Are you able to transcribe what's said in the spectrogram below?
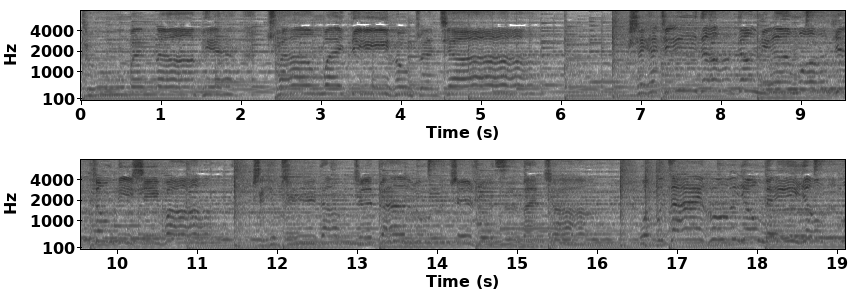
涂满那片窗外的红砖墙？谁还记得当年我眼中的希望？谁又知道这段路是如此漫长？我不在乎有没有梦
